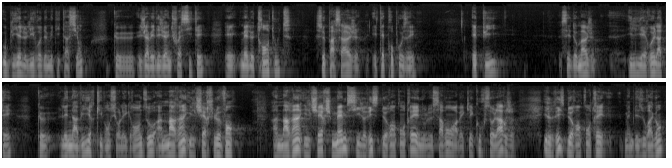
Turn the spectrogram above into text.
oublié le livre de méditation que j'avais déjà une fois cité, et, mais le 30 août, ce passage était proposé. Et puis, c'est dommage, il y est relaté que les navires qui vont sur les grandes eaux, un marin, il cherche le vent. Un marin, il cherche, même s'il risque de rencontrer, et nous le savons avec les courses au large, il risque de rencontrer même des ouragans,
